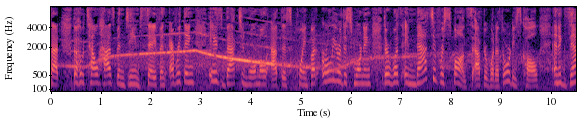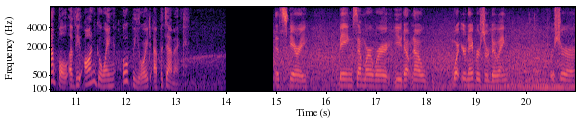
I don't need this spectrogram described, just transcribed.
that the hotel has been deemed safe and everything is back to normal at this point. But earlier this morning, there was a massive response after what authorities call an example of the ongoing opioid epidemic. It's scary being somewhere where you don't know what your neighbors are doing, for sure.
